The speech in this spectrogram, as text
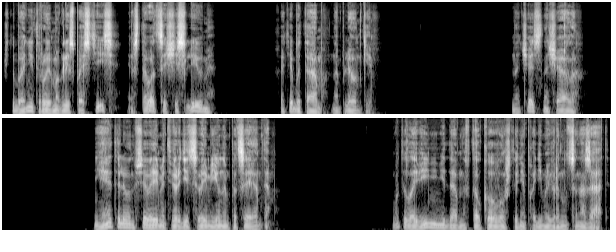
чтобы они трое могли спастись и оставаться счастливыми хотя бы там, на пленке. Начать сначала. Не это ли он все время твердит своим юным пациентам? Вот и Лавини недавно втолковывал, что необходимо вернуться назад.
